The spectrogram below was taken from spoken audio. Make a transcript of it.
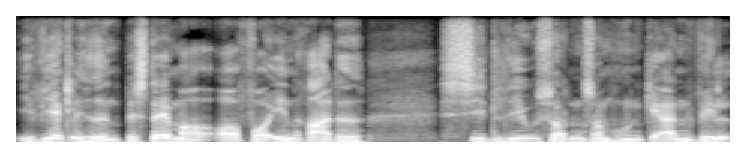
i virkeligheden bestemmer og får indrettet sit liv sådan, som hun gerne vil,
